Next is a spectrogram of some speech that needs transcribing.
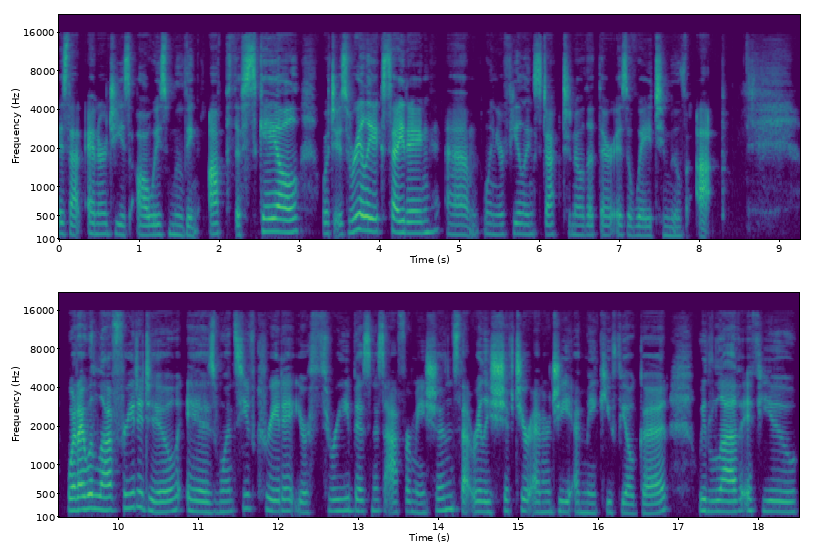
is that energy is always moving up the scale, which is really exciting um, when you're feeling stuck to know that there is a way to move up. What I would love for you to do is once you've created your three business affirmations that really shift your energy and make you feel good, we'd love if you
